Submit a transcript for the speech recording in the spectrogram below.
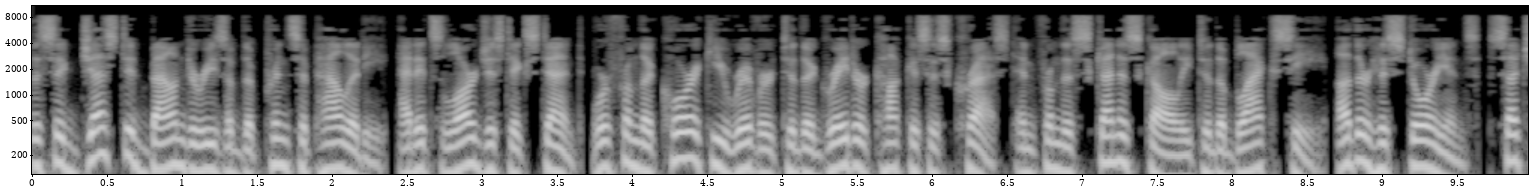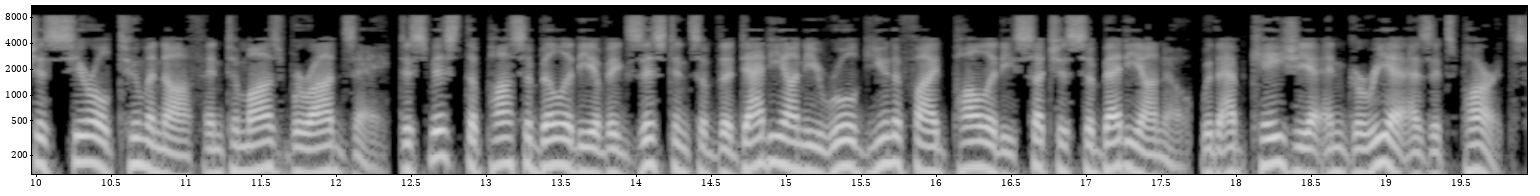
The suggested boundaries of the principality, at its largest extent, were from the Koraki River to the Greater Caucasus Crest and from the Skenaskali to the Black Sea. Other historians, such as Cyril Toumanoff and Tamaz Beradze, dismissed the possibility of existence of the Dadiani ruled unified polity such as Sabediano, with Abkhazia and Guria as its parts.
